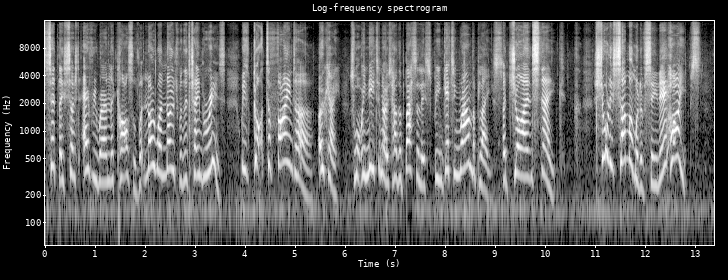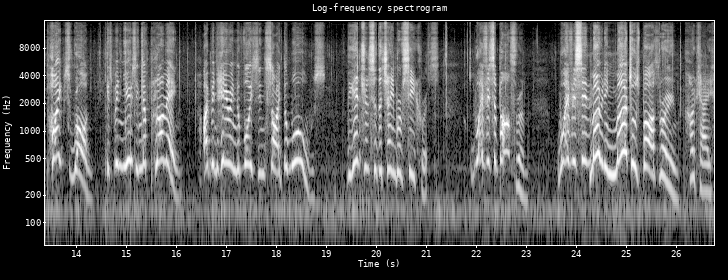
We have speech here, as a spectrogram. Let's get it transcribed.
said they searched everywhere in the castle, but no one knows where the chamber is. We've got to find her. Okay, so what we need to know is how the basilisk's been getting round the place. A giant snake. Surely someone would have seen it. Pipes! Pipes, Ron! It's been using the plumbing. I've been hearing the voice inside the walls. The entrance to the Chamber of Secrets. What if it's a bathroom? What if it's in... Moaning Myrtle's bathroom! Okay,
